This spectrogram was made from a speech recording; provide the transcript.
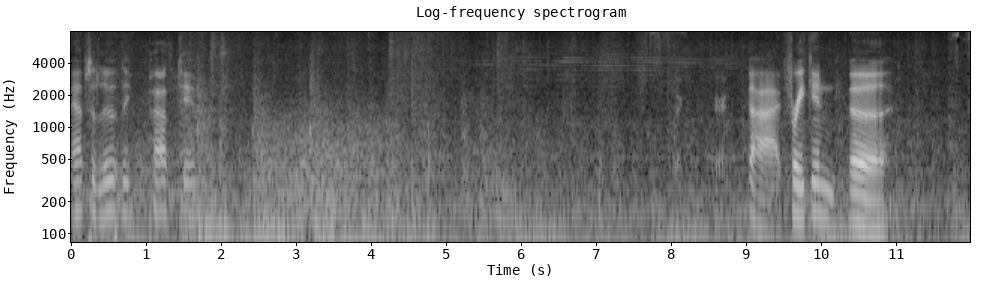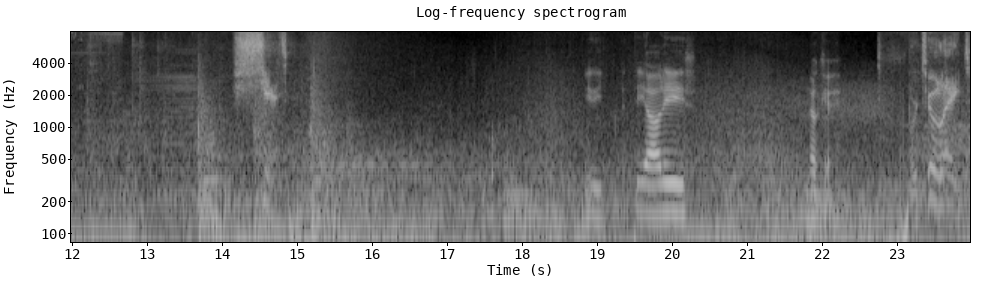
Absolutely positive. God freaking uh Shit! you see all these? Okay. We're too late.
